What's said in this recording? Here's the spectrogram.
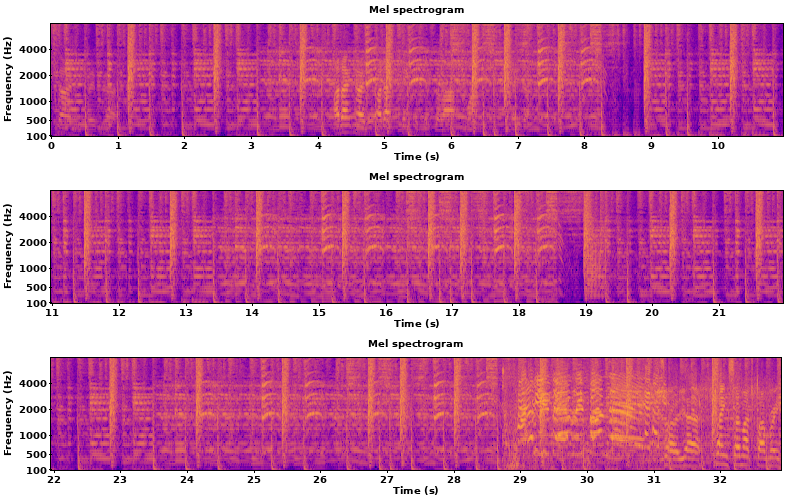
So many people go. I don't know, I don't think this is the last one. Much, Bunbury.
